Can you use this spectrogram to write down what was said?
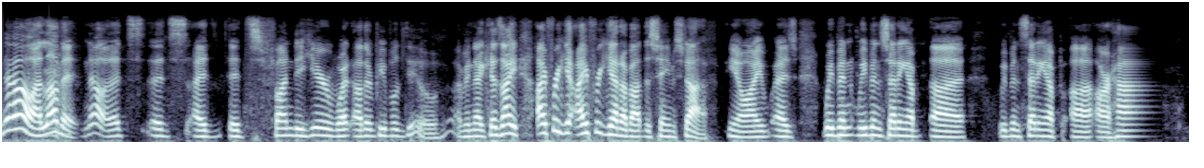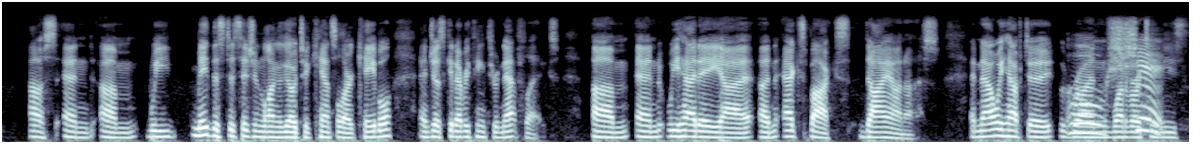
No, I love it. No, that's it's I, it's fun to hear what other people do. I mean, because I, I forget I forget about the same stuff. You know, I as we've been we've been setting up uh, we've been setting up uh, our house and um, we made this decision long ago to cancel our cable and just get everything through Netflix. Um, and we had a uh, an Xbox die on us, and now we have to run Oh, one of our. TVs.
